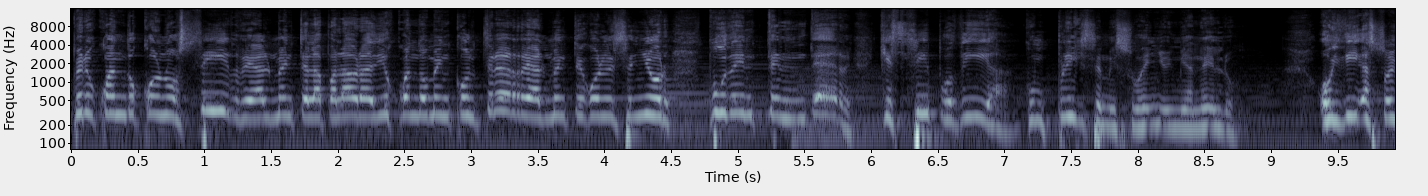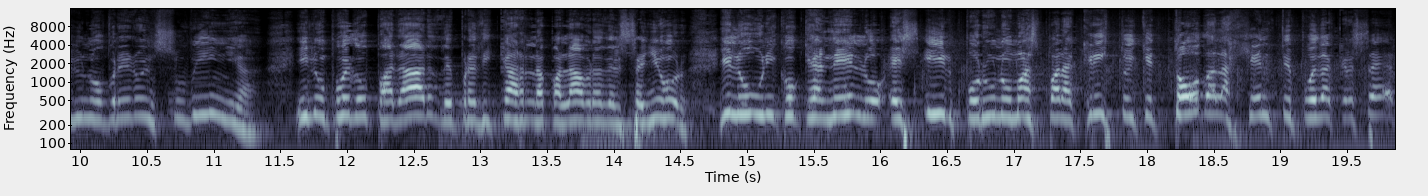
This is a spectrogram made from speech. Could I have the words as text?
Pero cuando conocí realmente la palabra de Dios, cuando me encontré realmente con el Señor, pude entender que sí podía cumplirse mi sueño y mi anhelo. Hoy día soy un obrero en su viña y no puedo parar de predicar la palabra del Señor. Y lo único que anhelo es ir por uno más para Cristo y que toda la gente pueda crecer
